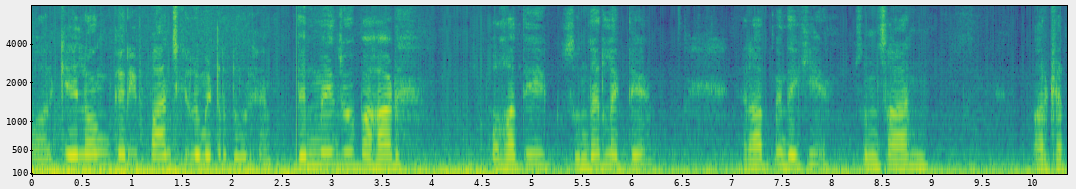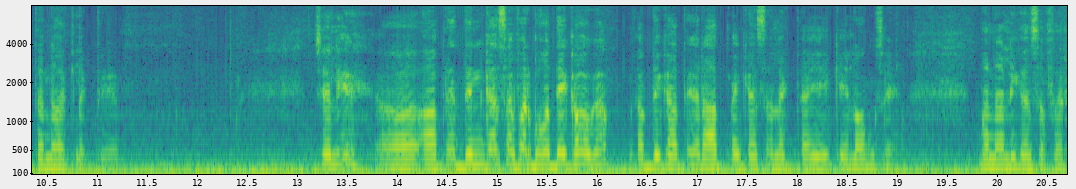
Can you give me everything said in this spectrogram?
और केलोंग करीब पाँच किलोमीटर दूर है। दिन में जो पहाड़ बहुत ही सुंदर लगते हैं। रात में देखिए, सुनसान और ख़तरनाक लगते हैं। चलिए आपने दिन का सफ़र बहुत देखा होगा। अब दिखाते हैं रात में कैसा लगता है ये केलोंग से मनाली का सफ़र।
